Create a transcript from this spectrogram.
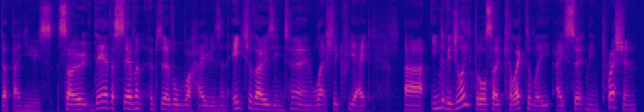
that they use. So they're the seven observable behaviours, and each of those in turn will actually create uh, individually, but also collectively, a certain impression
